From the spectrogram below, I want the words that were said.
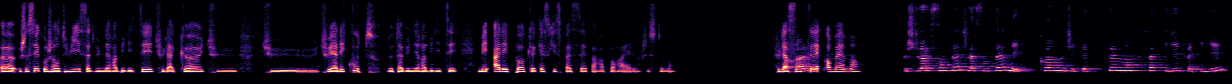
je sais qu'aujourd'hui, cette vulnérabilité, tu l'accueilles, tu, tu, tu es à l'écoute de ta mmh. vulnérabilité, mais à l'époque, qu'est-ce qui se passait par rapport à elle, justement? Tu la bah, sentais quand même? Je la sentais, je la sentais, mais comme j'étais tellement fatiguée, fatiguée,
